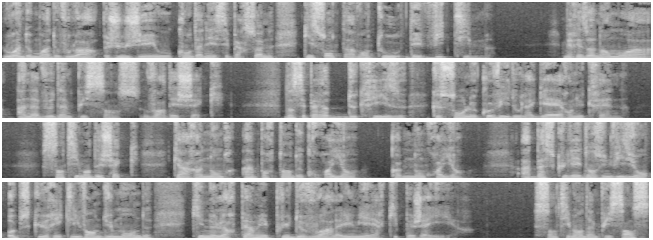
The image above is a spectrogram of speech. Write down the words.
Loin de moi de vouloir juger ou condamner ces personnes qui sont avant tout des victimes, mais résonne en moi un aveu d'impuissance, voire d'échec. Dans ces périodes de crise que sont le Covid ou la guerre en Ukraine, sentiment d'échec car un nombre important de croyants comme non-croyants à basculer dans une vision obscure et clivante du monde qui ne leur permet plus de voir la lumière qui peut jaillir. Sentiment d'impuissance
